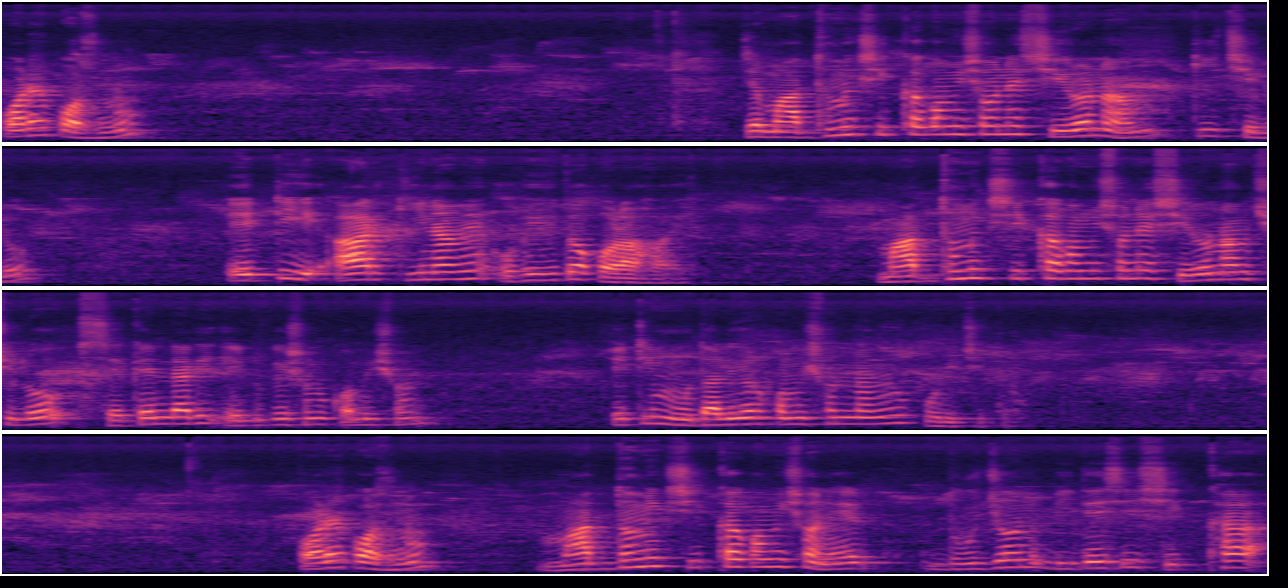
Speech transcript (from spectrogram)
পরের প্রশ্ন যে মাধ্যমিক শিক্ষা কমিশনের শিরোনাম কী ছিল? এটি আর কী নামে অভিহিত করা হয়? মাধ্যমিক শিক্ষা কমিশনের শিরোনাম ছিল সেকেন্ডারি এডুকেশন কমিশন। এটি মুদালিয়র কমিশন নামেও পরিচিত। পরের প্রশ্ন, মাধ্যমিক শিক্ষা কমিশনের দুজন বিদেশি শিক্ষা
